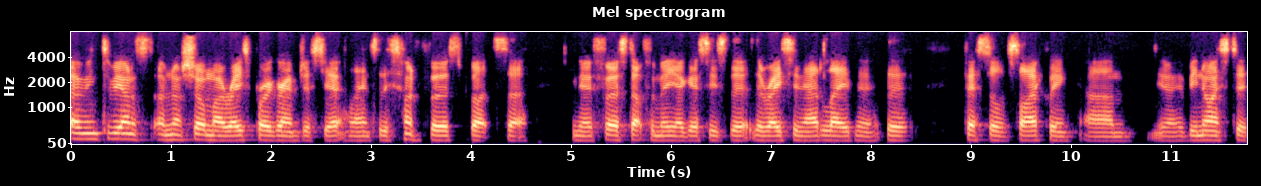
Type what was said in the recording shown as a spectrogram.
I mean, to be honest, I'm not sure my race program just yet. I'll answer this one first, but uh, you know, first up for me, I guess, is the the race in Adelaide, the, the festival of cycling. Um, you know, it'd be nice to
